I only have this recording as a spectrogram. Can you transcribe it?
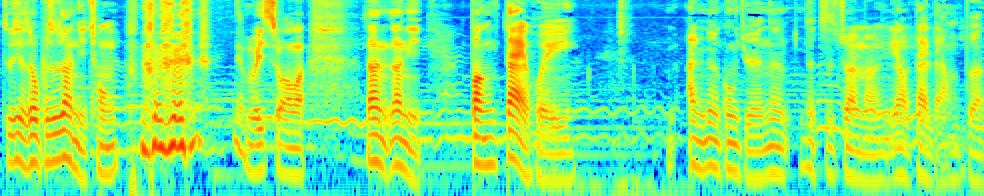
之前的时候不是让你从 那没说吗？让让你帮带回。艾灵顿公爵那那自传嘛，要带两本，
